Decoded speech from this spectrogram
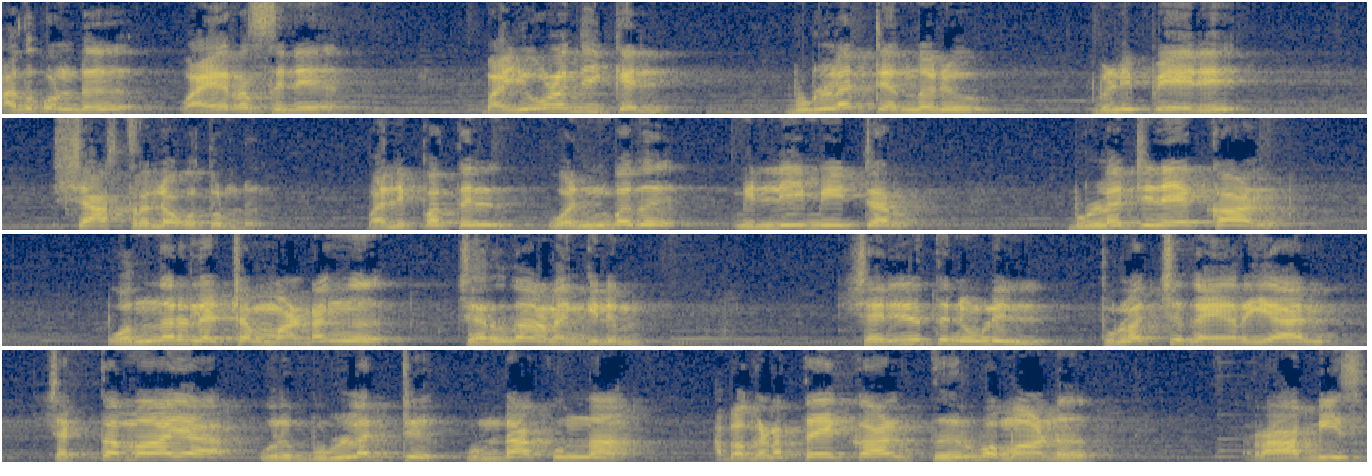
അതുകൊണ്ട് വൈറസിന് ബയോളജിക്കൽ ബുള്ളറ്റ് എന്നൊരു വിളിപ്പേര് ശാസ്ത്രലോകത്തുണ്ട്. വലിപ്പത്തിൽ ഒൻപത് മില്ലിമീറ്റർ ബുള്ളറ്റിനേക്കാൾ ഒന്നര ലക്ഷം മടങ്ങ് ചെറുതാണെങ്കിലും ശരീരത്തിനുള്ളിൽ തുളച്ചു കയറിയാൽ ശക്തമായ ഒരു ബുള്ളറ്റ് ഉണ്ടാക്കുന്ന അപകടത്തേക്കാൾ തീർവമാണ് റാബീസ്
